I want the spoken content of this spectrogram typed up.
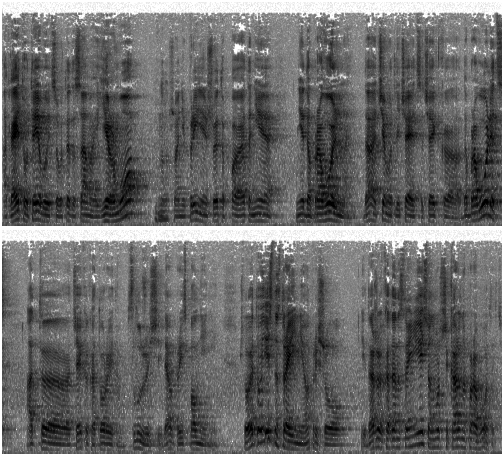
а для этого требуется вот это самое ермо, ну, что они приняли, что это, это не, не добровольно. Да? Чем отличается человек э, доброволец от э, человека, который там, служащий да, при исполнении? Что у этого есть настроение, он пришел. И даже когда настроение есть, он может шикарно поработать.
